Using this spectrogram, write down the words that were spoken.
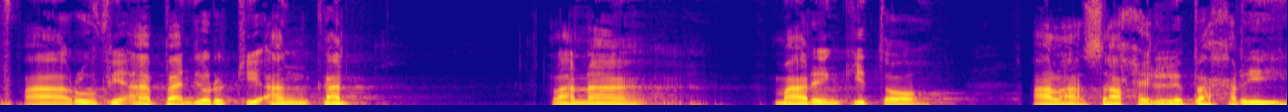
Farufi'a banjur diangkat. Lana maring kita ala sahil bahri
